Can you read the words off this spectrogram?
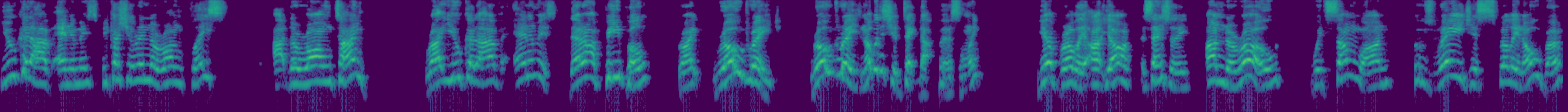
You could have enemies because you're in the wrong place at the wrong time, right? You could have enemies. There are people, right? Road rage, road rage. Nobody should take that personally. You're probably uh, you're essentially on the road with someone whose rage is spilling over.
